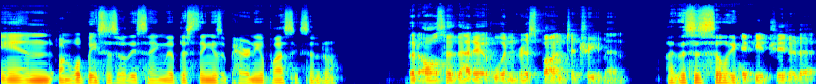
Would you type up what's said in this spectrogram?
and on what basis are they saying that this thing is a paraneoplastic syndrome? But also that it wouldn't respond to treatment. This is silly. If you treated it,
